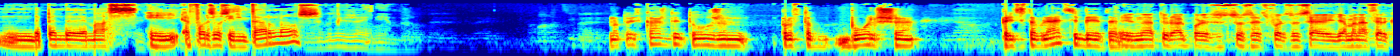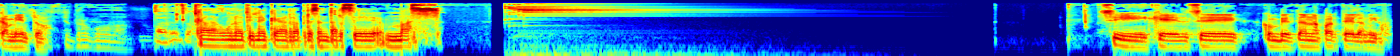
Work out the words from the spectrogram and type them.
mm, depende de más y esfuerzos internos. Es natural, por eso estos esfuerzos se llaman acercamiento. Cada uno tiene que representarse más Sí, que él se convierta en la parte del amigo.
